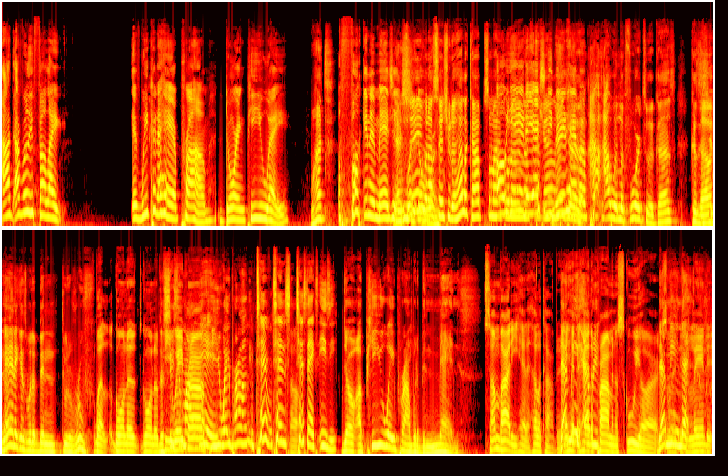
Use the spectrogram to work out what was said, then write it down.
I I really felt like if we could have had prom during PUA, was. What? fucking imagine That what shit the when I world- sent you the helicopter, somebody Oh, yeah, they actually fucking- did have a- I, I would look forward to it, cuz because the The shenanigans would have been through the roof. What going to going to To PUA somebody prom? Yeah. PUA prom, 10, 10, Oh. 10 stacks easy. yo, a PUA prom would have been madness. Somebody had a helicopter. That they had mean to have every- the prom in a schoolyard. That so mean they that- could land it.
